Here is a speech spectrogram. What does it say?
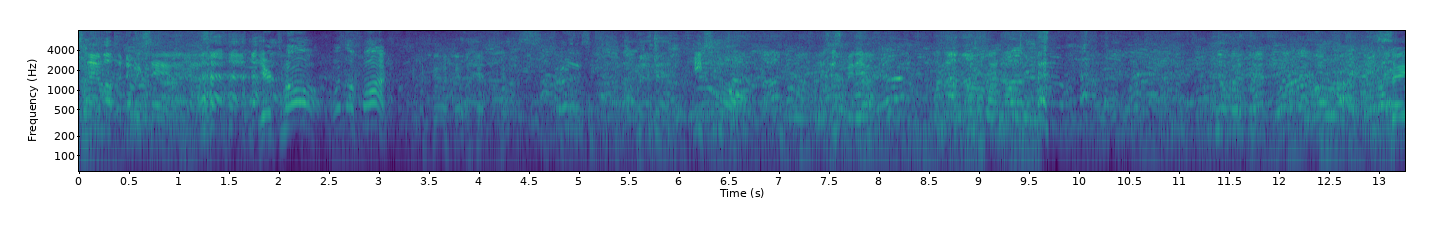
clam up and nobody say anything. You're tall. What the fuck? Teach you all. Is this video? Say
